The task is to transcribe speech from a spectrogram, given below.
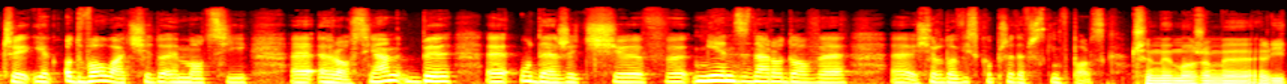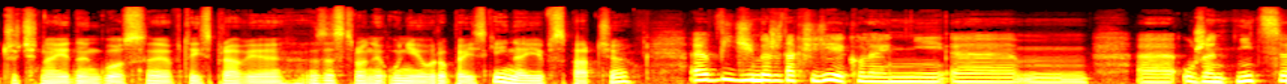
czy jak odwołać się do emocji Rosjan, by uderzyć w międzynarodowe środowisko, przede wszystkim w Polsce. Polskę. Czy my możemy liczyć na jeden głos e, w tej sprawie ze strony Unii Europejskiej, na jej wsparcie? E, widzimy, że tak się dzieje. Kolejni e, urzędnicy,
